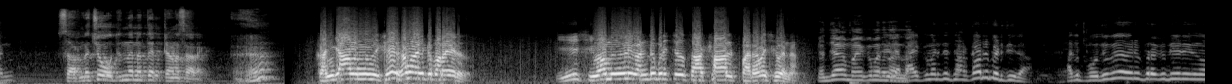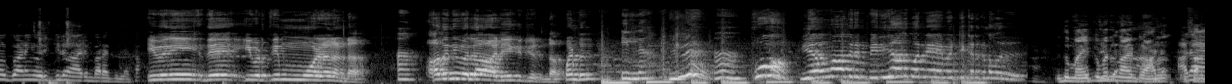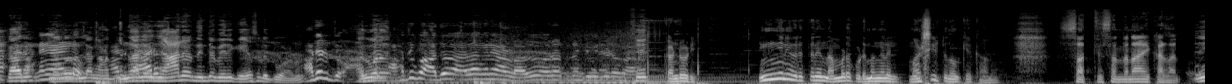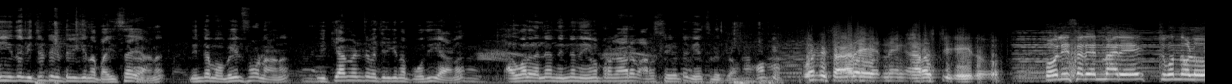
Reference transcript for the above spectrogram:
സാറിന്റെ ചോദ്യം തന്നെ തെറ്റാണ് സാറേ. കഞ്ചാവെന്ന് വിശേഷമായിട്ട് പറയരുത്. ഈ ശിവമൂളി കണ്ടുപിടിച്ചത് സാക്ഷാൽ പരമശിവനാണ്. കഞ്ചാവ് മയക്കുമരുന്നല്ല. മയക്കുമരുന്ന് സർക്കാർ പെടുത്തിയതാ. അത് പൊതുവെ ഒരു പ്രകൃതിയുടെ ഇത് നോക്കുവാണെങ്കിൽ ഒരിക്കലും ആരും പറയത്തില്ല. ഇവന് ഇത് ഇവിടുത്തെ മുഴ കണ്ട. അതിന് വല്ല അടിയും കിട്ടിയിട്ടുണ്ടോ? പണ്ട്? ഇല്ല. ഓ എമ്മാതിരി പിരിയാണ് പൊന്നെ വെട്ടിക്കിടക്കണത്. ഇത് മയക്കുമരുന്നായിട്ടാണ് സർക്കാരും എല്ലാം കണക്ക്. എന്നാലും ഞാൻ നിന്റെ പേര് കേസ് എടുക്കുവാണ് അതെടുത്തു. അത് അതുപോലെ- കണ്ടോടി ഇങ്ങനെ ഒരുത്തനെ നമ്മുടെ കുടുംബങ്ങളിൽ മഷിയിട്ട് നോക്കിയാൽ കാണും. സത്യസന്ധനായ കള്ളൻ. നീ ഇത് വിറ്റിട്ട് കിട്ടിയിരിക്കുന്ന പൈസയാണ് നിന്റെ മൊബൈൽ ഫോണാണ് വിൽക്കാൻ വേണ്ടി വെച്ചിരിക്കുന്ന പൊതിയാണ് അതുപോലെ തന്നെ നിന്നെ നിയമപ്രകാരം അറസ്റ്റ് ചെയ്തിട്ട് കേസ് എടുക്കണം ഓക്കെ സാറേ എന്നെ അറസ്റ്റ് ചെയ്തു? പോലീസ് ചുവന്നോളൂ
